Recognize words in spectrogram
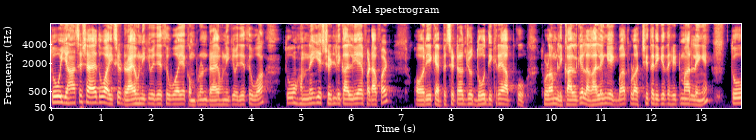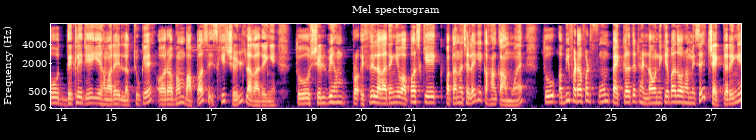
तो यहाँ से शायद वो आईसी ड्राई होने की वजह से हुआ या कंपोनेंट ड्राई होने की वजह से हुआ। तो हमने ये शील्ड निकाल लिया है फटाफट और ये कैपेसिटर जो दो दिख रहे हैं आपको, थोड़ा हम निकाल के लगा लेंगे, एक बार थोड़ा अच्छी तरीके से हिट मार लेंगे। तो देख लीजिए ये हमारे लग चुके हैं और अब हम वापस इसकी शील्ड लगा देंगे। तो शील्ड भी हम इसलिए लगा देंगे वापस कि पता ना चले कि कहाँ काम हुआ है। तो अभी फटाफट फ़ोन पैक करते, ठंडा होने के बाद और हम इसे चेक करेंगे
